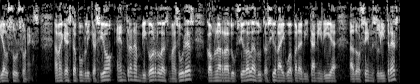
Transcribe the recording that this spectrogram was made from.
i el Solsonès. Amb aquesta publicació entren en vigor les mesures com la reducció de la dotació d'aigua per habitant i dia a 200 litres,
